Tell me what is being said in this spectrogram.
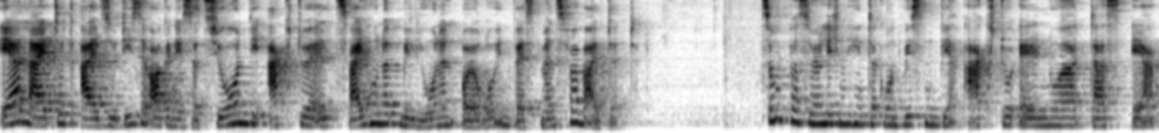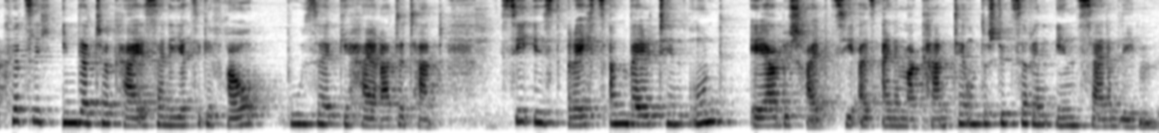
Er leitet also diese Organisation, die aktuell 200 Millionen Euro Investments verwaltet. Zum persönlichen Hintergrund wissen wir aktuell nur, dass er kürzlich in der Türkei seine jetzige Frau Buse geheiratet hat. Sie ist Rechtsanwältin und er beschreibt sie als eine markante Unterstützerin in seinem Leben.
